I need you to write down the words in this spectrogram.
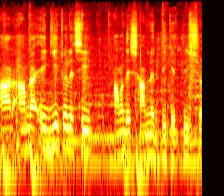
আর আমরা এগিয়ে চলেছি আমাদের সামনের দিকের দৃশ্য।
